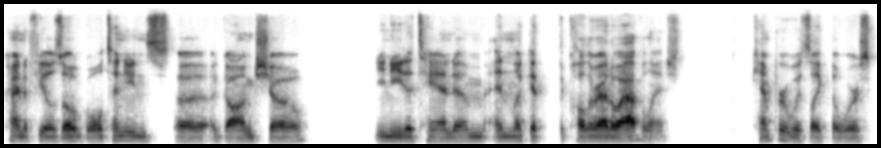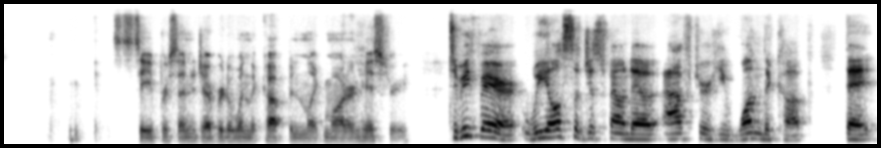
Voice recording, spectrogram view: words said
kind of feels oh goaltending's a, a gong show. You need a tandem, and look at the Colorado Avalanche. Kuemper was like the worst save percentage ever to win the cup in like modern history. to be fair we also just found out after he won the cup that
